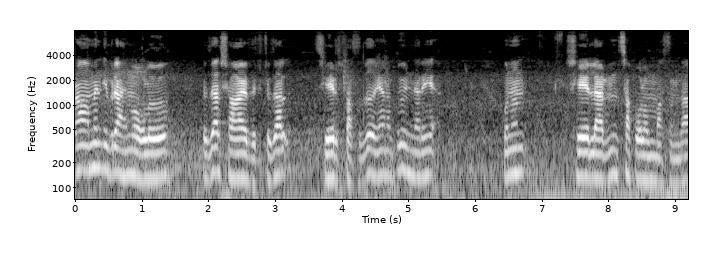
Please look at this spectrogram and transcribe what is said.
Ramin İbrahimoğlu gözəl şairdir, gözəl şeir ustasıdır. Yəni bu günləri bunun şeirlərinin çap olunmasında,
